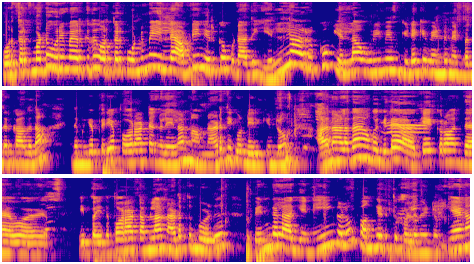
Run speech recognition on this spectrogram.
ஒருத்தருக்கு மட்டும் உரிமை இருக்குது ஒருத்தருக்கு ஒன்றுமே இல்லை அப்படின்னு இருக்கக்கூடாது. எல்லாருக்கும் எல்லா உரிமையும் கிடைக்க வேண்டும் என்பதற்காக தான் இந்த மிகப்பெரிய போராட்டங்களை எல்லாம் நாம் நடத்தி கொண்டிருக்கின்றோம். அதனால தான் உங்ககிட்ட கேட்குறோம் இந்த இப்போ இந்த போராட்டம்லாம் நடத்தும்பொழுது பெண்களாகிய நீங்களும் பங்கெடுத்து கொள்ள வேண்டும். ஏன்னா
